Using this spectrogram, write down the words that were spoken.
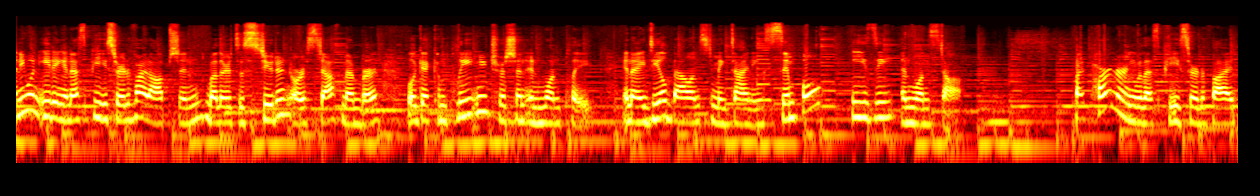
Anyone eating an SPE certified option, whether it's a student or a staff member, will get complete nutrition in one plate, an ideal balance to make dining simple, easy, and one-stop. By partnering with SPE Certified,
